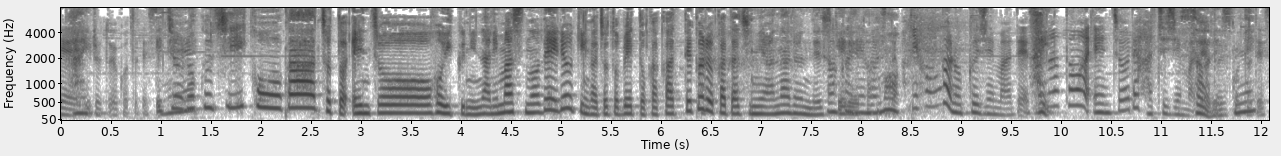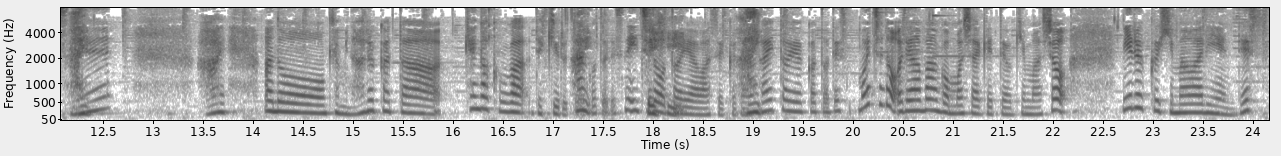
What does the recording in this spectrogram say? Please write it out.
い。るということですね、一応6時以降がちょっと延長保育になりますので料金がちょっと別途かかってくる形にはなるんですけれども。基本が6時まで、その後は延長で8時まで、ということですね。はい、あの興味のある方見学ができるということですね、はい、一度お問い合わせください、はい、ということです。もう一度お電話番号申し上げておきましょう。ミルクひまわり園です。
